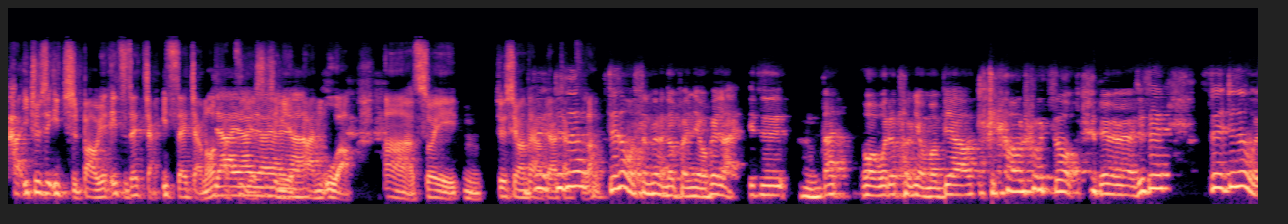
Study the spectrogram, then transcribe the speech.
他一就是一直抱怨，一直在讲，一直在讲，然后他自己的事情也耽误啊啊，所以嗯，就希望大家不要这样子了。就是我身边很多朋友会来一直嗯，大我我的朋友们不要不要入座，没有没有，就是所以就是我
